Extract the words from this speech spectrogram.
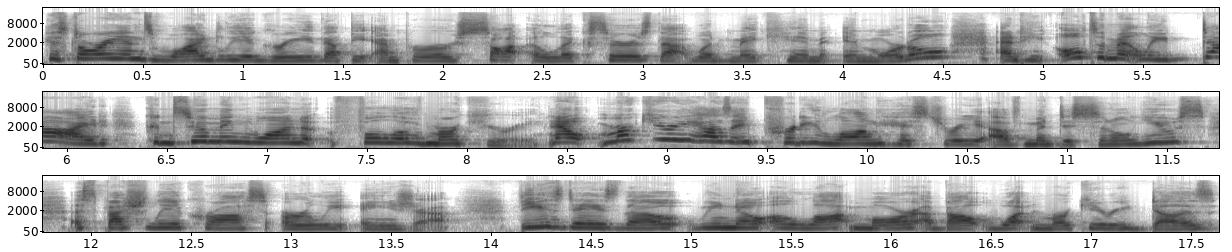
Historians widely agree that the emperor sought elixirs that would make him immortal, and he ultimately died consuming one full of mercury. Now, mercury has a pretty long history of medicinal use, especially across early Asia. These days, though, we know a lot more about what mercury does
